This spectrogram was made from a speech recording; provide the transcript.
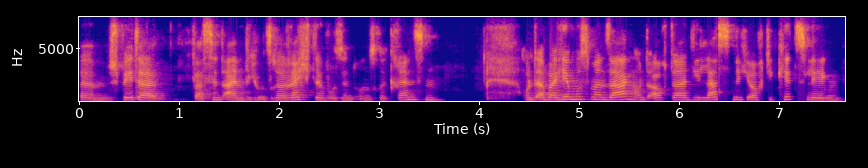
ähm, später, was sind eigentlich unsere Rechte, wo sind unsere Grenzen? Und aber hier muss man sagen und auch da die Last nicht auf die Kids legen.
